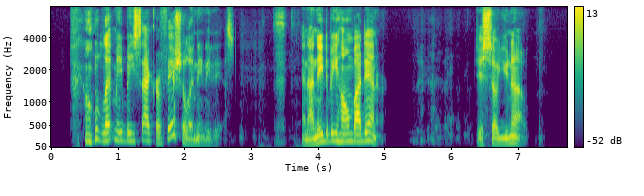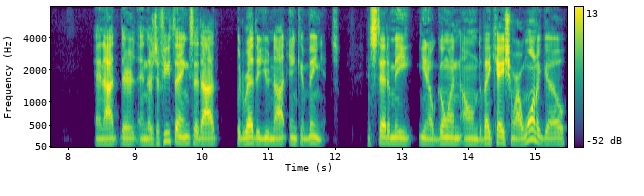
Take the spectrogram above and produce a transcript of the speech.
Don't let me be sacrificial in any of this. And I need to be home by dinner. Just so you know and I there and there's a few things that I would rather you not inconvenience. Instead of me, you know, going on the vacation where I want to go,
